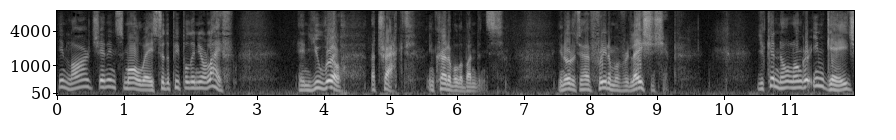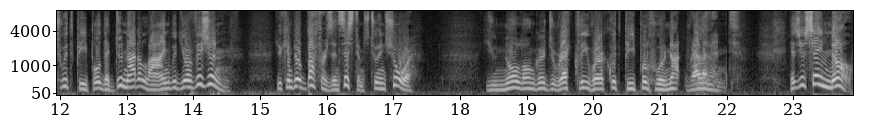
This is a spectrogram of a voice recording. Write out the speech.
in large and in small ways to the people in your life, and you will attract incredible abundance. In order to have freedom of relationship, you can no longer engage with people that do not align with your vision. You can build buffers and systems to ensure you no longer directly work with people who are not relevant. As you say no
